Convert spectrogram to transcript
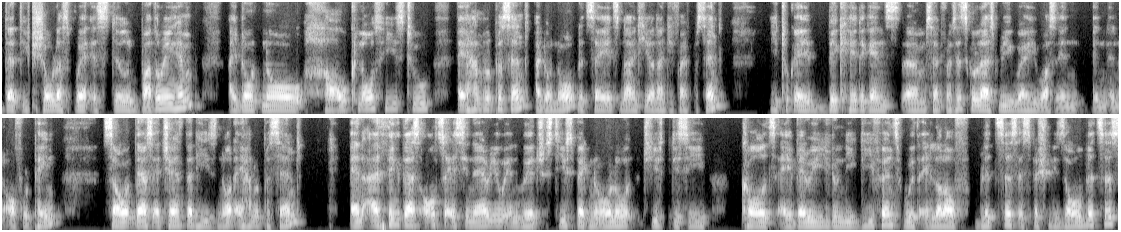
that the shoulder spread is still bothering him. I don't know how close he is to hundred percent. I don't know. Let's say it's ninety or ninety five percent. he took a big hit against um, San Francisco last week, where he was in in, in awful pain. So there's a chance that he's not hundred percent. And I think there's also a scenario in which Steve Spagnuolo, Chief DC, calls a very unique defense with a lot of blitzes, especially zone blitzes,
